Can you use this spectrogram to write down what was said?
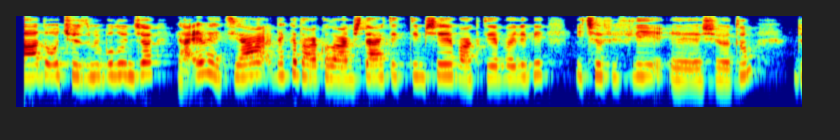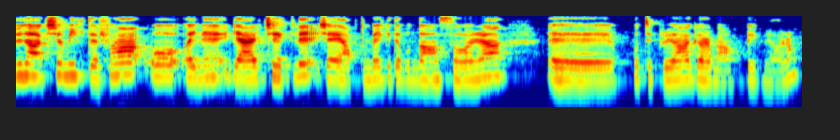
Daha da o çözümü bulunca ya evet ya ne kadar kolaymış dert ettiğim şeye bak diye böyle bir iç hafifliği e, yaşıyordum. Dün akşam ilk defa o hani gerçekle şey yaptım. Belki de bundan sonra e, bu tip rüya görmem bilmiyorum.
